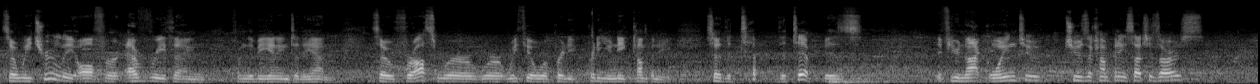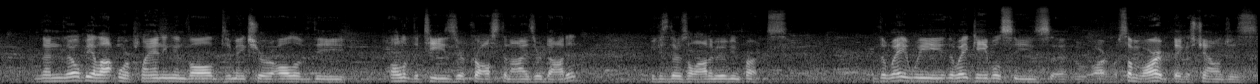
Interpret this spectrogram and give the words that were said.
So we truly offer everything from the beginning to the end. So for us, we're, we're, we feel we're pretty, pretty unique company. So the tip, the tip is if you're not going to choose a company such as ours, then there'll be a lot more planning involved to make sure all of the, all of the T's are crossed and I's are dotted because there's a lot of moving parts. The way we, the way Gable sees uh, our, some of our biggest challenges,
